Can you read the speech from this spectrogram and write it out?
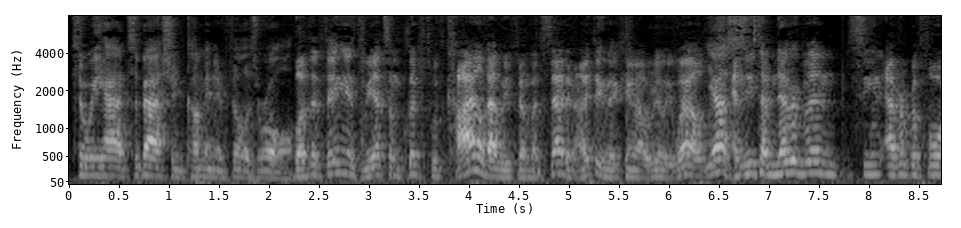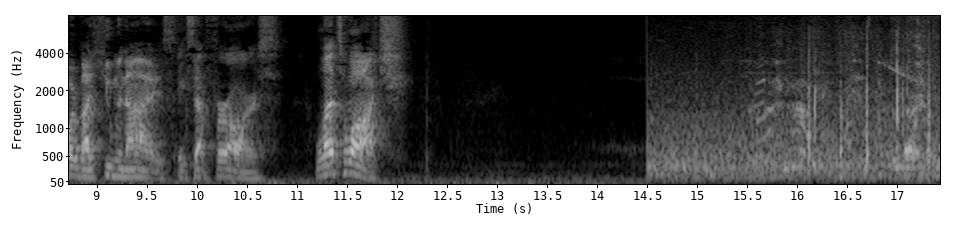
so we had Sebastian come in and fill his role. But the thing is, we had some clips with Kyle that we filmed instead, and I think they came out really well. Yes. And these have never been seen ever before by human eyes. Except for ours. Let's watch. More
